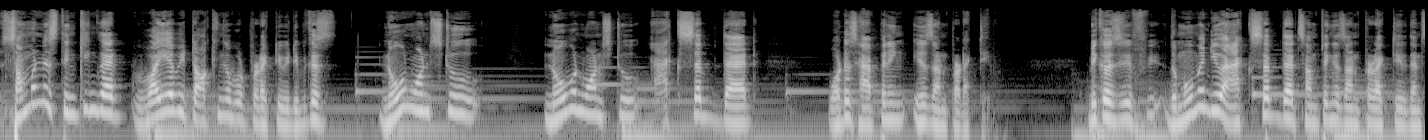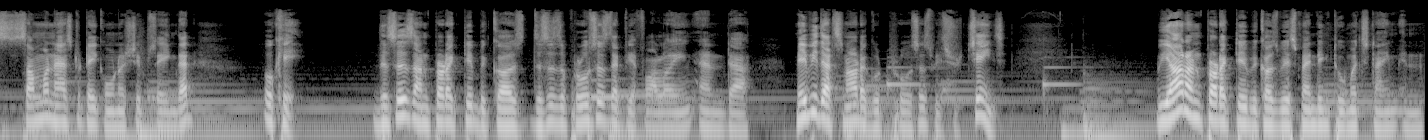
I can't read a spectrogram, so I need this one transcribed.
someone is thinking that why are we talking about productivity? Because no one wants to no one wants to accept that what is happening is unproductive because if the moment you accept that something is unproductive then someone has to take ownership saying that okay this is unproductive because this is a process that we are following and uh, maybe that's not a good process we should change. We are unproductive because we're spending too much time in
